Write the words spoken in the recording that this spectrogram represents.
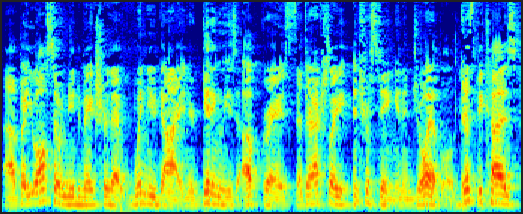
Uh, but you also need to make sure that when you die and you're getting these upgrades, that they're actually interesting and enjoyable. Just because,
